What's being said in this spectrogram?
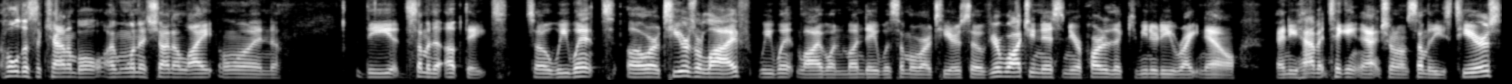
hold us accountable, I want to shine a light on the some of the updates. So we went, our tiers are live. We went live on Monday with some of our tiers. So if you're watching this and you're part of the community right now, and you haven't taken action on some of these tiers,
